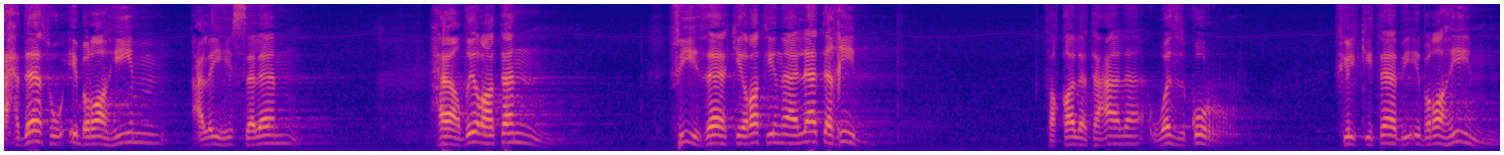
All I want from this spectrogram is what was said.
أحداث إبراهيم عليه السلام حاضرة في ذاكرتنا لا تغيب. فقال تعالى واذكر في الكتاب إبراهيم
